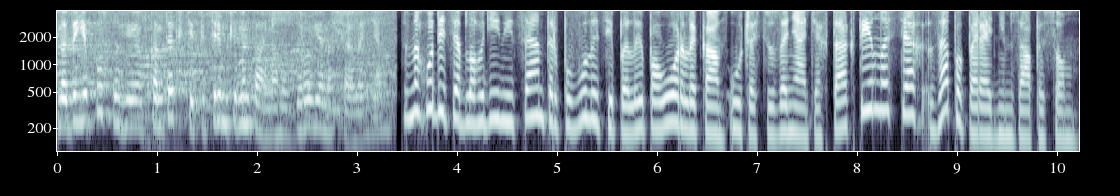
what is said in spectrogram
надає послуги в контексті підтримки ментального здоров'я населення. Знаходиться благодійний центр по вулиці Пилипа Орлика. Участь у заняттях та активностях за попереднім записом.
